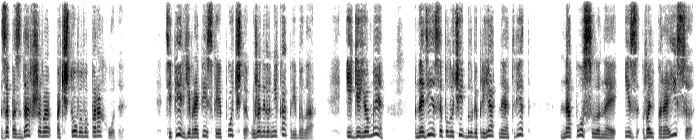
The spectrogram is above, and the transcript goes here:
запоздавшего почтового парохода. Теперь европейская почта уже наверняка прибыла, и Гийоме надеялся получить благоприятный ответ на посланное из Вальпараисо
